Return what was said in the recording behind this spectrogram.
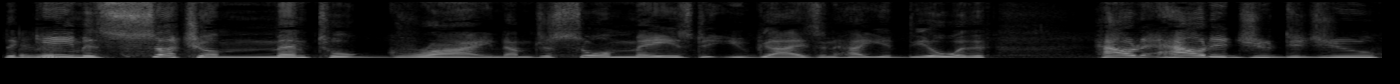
the mm-hmm. game is such a mental grind. I'm just so amazed at you guys and how you deal with it. How how did you did you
